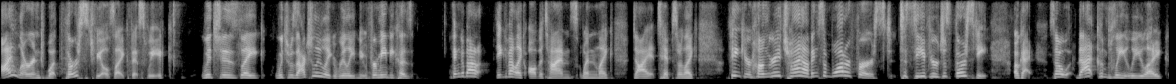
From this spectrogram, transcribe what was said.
I learned what thirst feels like this week, which is like, which was actually like really new for me because think about think about like all the times when like diet tips are like, think you're hungry, try having some water first to see if you're just thirsty. Okay, so that completely like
